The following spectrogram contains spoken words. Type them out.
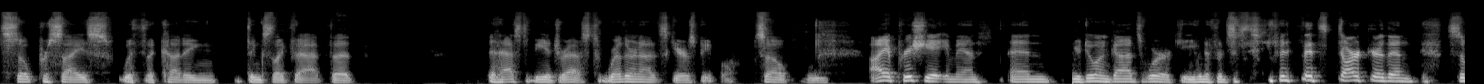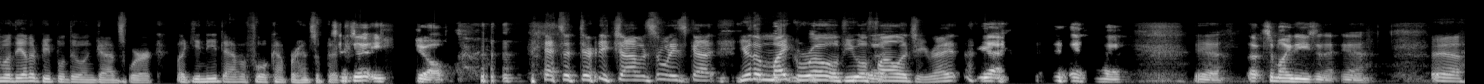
so precise with the cutting, things like that, that it has to be addressed, whether or not it scares people. So, mm. I appreciate you, man, and you're doing God's work, even if it's even if it's darker than some of the other people doing God's work. Like you need to have a full comprehensive picture. It's a dirty job. That's a dirty job, and somebody's got. You're the Mike Rowe of ufology, right? Yeah, yeah, yeah. Up to my knees in it. Yeah, yeah.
